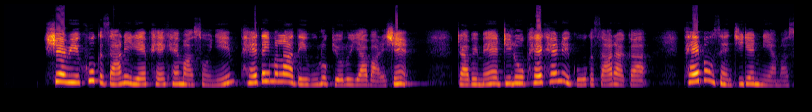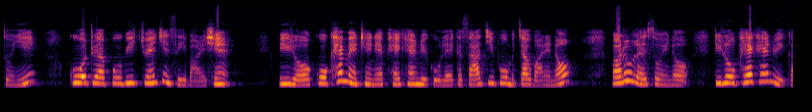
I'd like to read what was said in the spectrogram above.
။ရှယ်ရီခုကစားနေတဲ့ဖဲခန်းမှာဆိုရင်ဖဲသိမ့်မလှသေးဘူးလို့ပြောလို့ရပါတယ်ရှင်။ဒါပေမဲ့ဒီလိုဖဲခန်းတွေကိုကစားတာကဖဲပုံစံကြီးတဲ့နေရာမှာဆိုရင်ကိုအတွက်ပိုပြီးကျွမ်းကျင်စေပါတယ်ရှင်။ ပြီးတော့ကိုခက်မယ်ထင်တဲ့ဖဲခန်းတွေကိုလည်းကစားကြည့်ဖို့မကြောက်ပါနဲ့နော်။ဘာလို့လဲဆိုရင်တော့ဒီလိုဖဲခန်းတွေက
